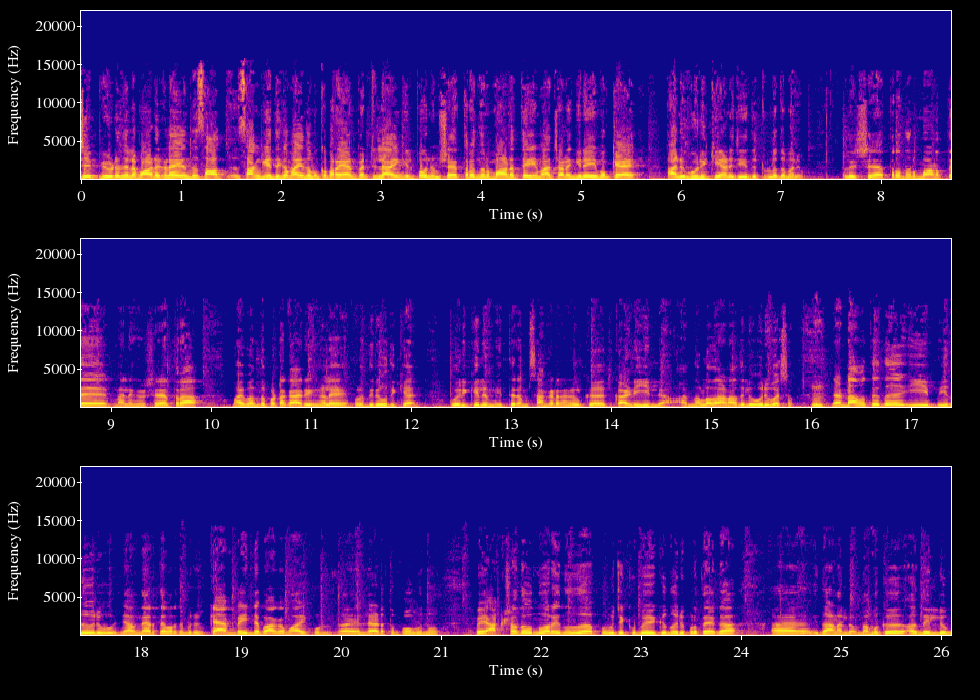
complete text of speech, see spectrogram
ജെ പിയുടെ നിലപാടുകളെ എന്ന് സാങ്കേതികമായി നമുക്ക് പറയാൻ പറ്റില്ല എങ്കിൽ പോലും ക്ഷേത്ര നിർമ്മാണത്തെയും ആ ചടങ്ങിനെയും ഒക്കെ അനുകൂലിക്കുകയാണ് ചെയ്തിട്ടുള്ളത് മനു. അല്ലെ ക്ഷേത്ര നിർമ്മാണത്തെ അല്ലെങ്കിൽ ക്ഷേത്രമായി ബന്ധപ്പെട്ട കാര്യങ്ങളെ പ്രതിരോധിക്കാൻ ഒരിക്കലും ഇത്തരം സംഘടനകൾക്ക് കഴിയില്ല എന്നുള്ളതാണ് അതിൽ ഒരു വശം. രണ്ടാമത്തേത് ഈ ഇതൊരു ഞാൻ നേരത്തെ പറഞ്ഞ ഒരു ക്യാമ്പയിന്റെ ഭാഗമായി എല്ലായിടത്തും പോകുന്നു. ഇപ്പോൾ അക്ഷതം എന്ന് പറയുന്നത് പൂജയ്ക്ക് ഉപയോഗിക്കുന്ന ഒരു പ്രത്യേക ഇതാണല്ലോ. നമുക്ക് അത് നെല്ലും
